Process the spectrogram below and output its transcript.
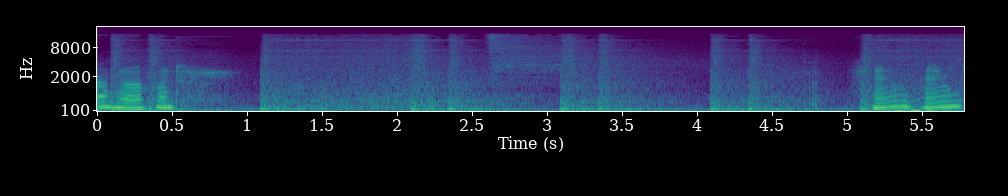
That was awkward. Shame, shame.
